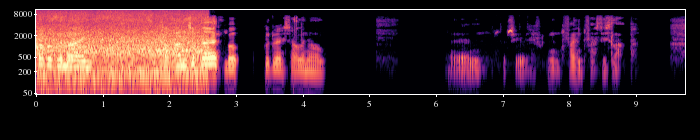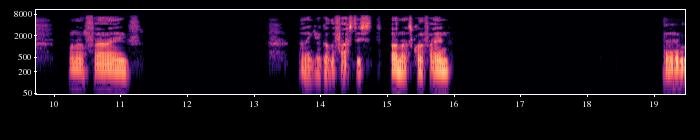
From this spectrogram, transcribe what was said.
Probably mine. So hands up there, but good race all in all. Um, let's see if we can find fastest lap. 105. I think I got the fastest. Oh, no, that's qualifying. Um,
